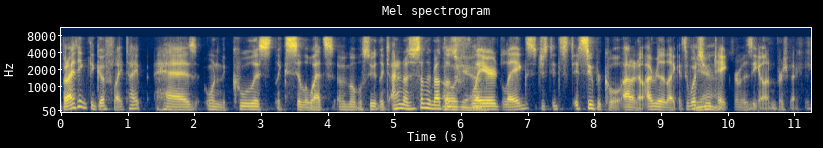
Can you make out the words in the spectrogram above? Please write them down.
But I think the Gouf flight type has one of the coolest like silhouettes of a mobile suit. Like I don't know, there's something about those Oh, yeah. flared legs. Just it's it's super cool. I don't know. I really like it. So what's your take from a Zeon perspective?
